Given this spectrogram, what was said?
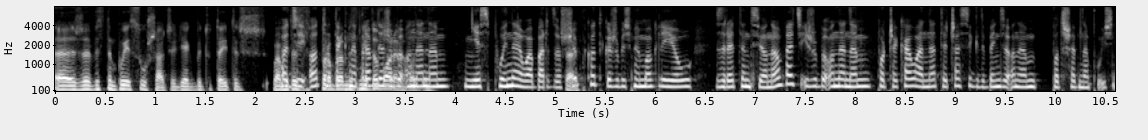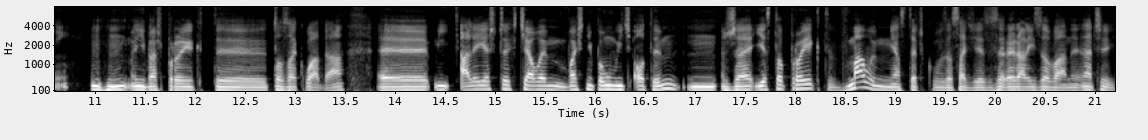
e, że występuje susza, czyli jakby tutaj też mamy Chodzi też o to tak naprawdę, żeby ona wody. nam nie spłynęła bardzo tak. szybko, tylko żebyśmy mogli ją zretencjonować i żeby ona nam poczekała na te czasy, gdy będzie ona potrzebna później. Mhm, I wasz projekt y, to zakłada. Y, ale jeszcze chciałem właśnie pomówić o tym, y, że jest to projekt w małym miasteczku w zasadzie zrealizowany, znaczy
